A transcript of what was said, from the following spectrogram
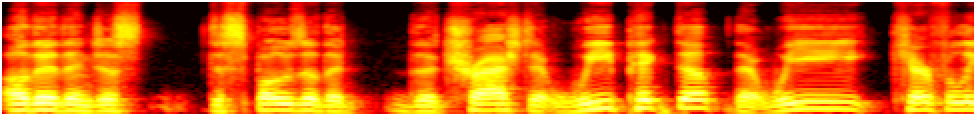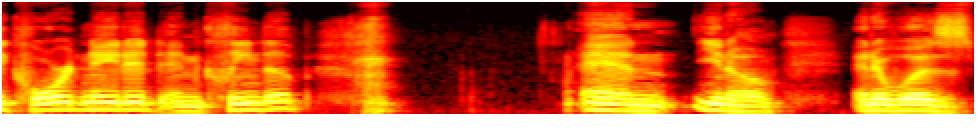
other than just dispose of the the trash that we picked up that we carefully coordinated and cleaned up and you know and it was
